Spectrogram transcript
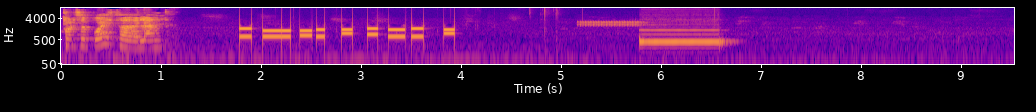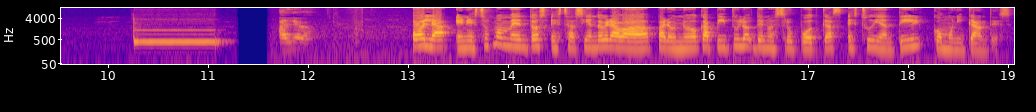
Por supuesto, adelante. Aló. Hola, en estos momentos está siendo grabada para un nuevo capítulo de nuestro podcast estudiantil Comunicantes.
